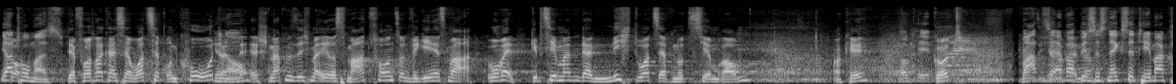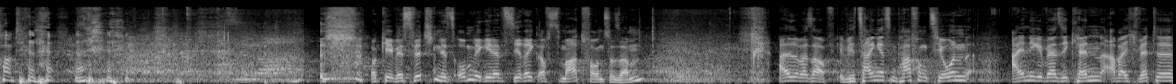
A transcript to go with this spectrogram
Ja, so, Thomas. Der Vortrag heißt ja WhatsApp und Co. Genau. Dann äh, schnappen Sie sich mal Ihre Smartphones und wir gehen jetzt mal. Moment, gibt es jemanden, der nicht WhatsApp nutzt hier im Raum? Okay. Okay. Gut. Warten Sie einfach, bis das nächste Thema kommt. okay, wir switchen jetzt um. Wir gehen jetzt direkt aufs Smartphone zusammen. Also pass auf, wir zeigen jetzt ein paar Funktionen. Einige werden Sie kennen, aber ich wette,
